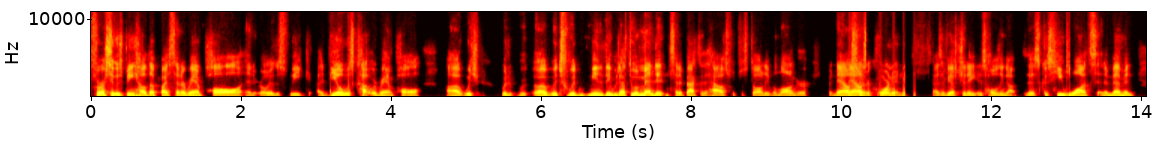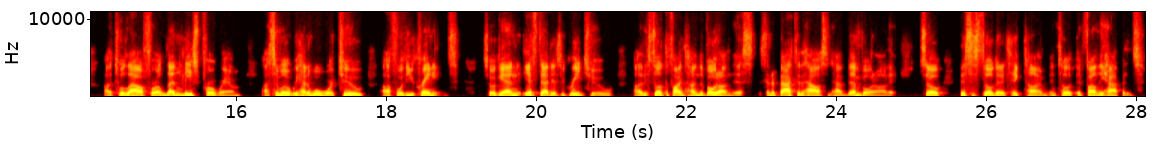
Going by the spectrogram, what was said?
first, it was being held up by Senator Rand Paul, and earlier this week, a deal was cut with Rand Paul, uh, which would uh, which would mean that they would have to amend it and send it back to the House, which was stalled even longer. But now yeah. Senator Cornyn, as of yesterday, is holding up this because he wants an amendment uh, to allow for a lend lease program uh, similar to what we had in World War II uh, for the Ukrainians. So again, if that is agreed to, uh, they still have to find time to vote on this, send it back to the House, and have them vote on it. So this is still going to take time until it finally happens.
